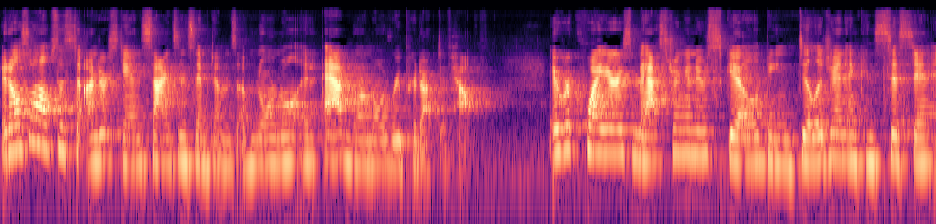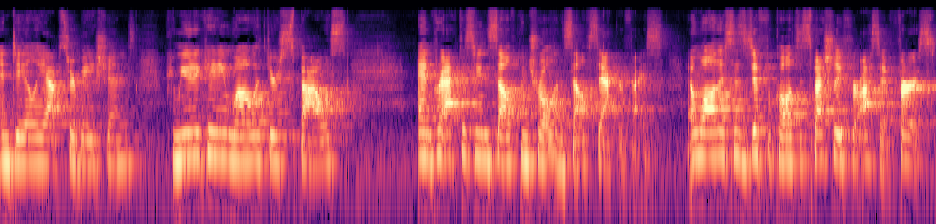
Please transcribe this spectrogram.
It also helps us to understand signs and symptoms of normal and abnormal reproductive health. It requires mastering a new skill, being diligent and consistent in daily observations, communicating well with your spouse, and practicing self control and self sacrifice. And while this is difficult, especially for us at first,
